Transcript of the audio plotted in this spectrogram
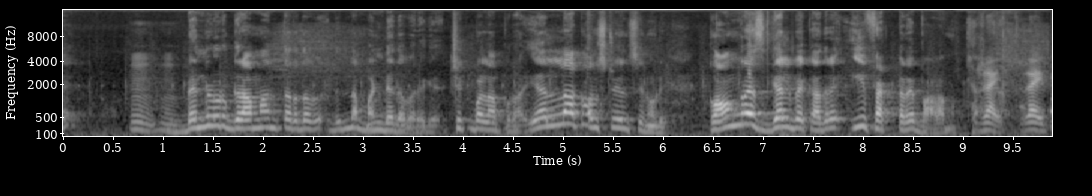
ಬೆಂಗಳೂರು ಗ್ರಾಮಾಂತರದಿಂದ ಮಂಡ್ಯದವರೆಗೆ ಚಿಕ್ಕಬಳ್ಳಾಪುರ ಎಲ್ಲ ಕಾನ್ಸ್ಟಿಟ್ಯೂನ್ಸಿ ನೋಡಿ. ಕಾಂಗ್ರೆಸ್ ಗೆಲ್ಲಬೇಕಾದ್ರೆ ಈ ಫ್ಯಾಕ್ಟರೇ ಭಾಳ ಮುಖ್ಯ. Right right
